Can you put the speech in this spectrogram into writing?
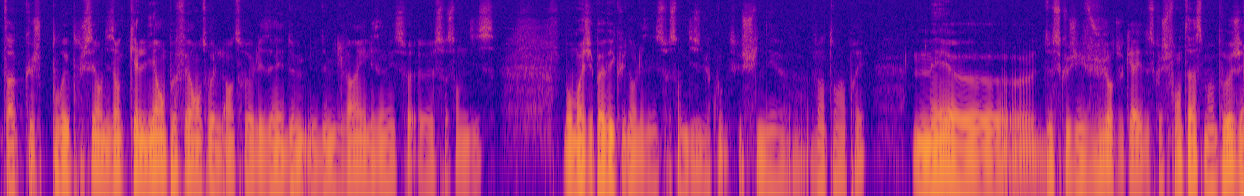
Enfin, que je pourrais pousser en disant quel lien on peut faire entre, entre les années 2020 et les années 70. Euh, bon, moi, j'ai pas vécu dans les années 70, du coup, parce que je suis né 20 ans après. Mais de ce que j'ai vu, en tout cas, et de ce que je fantasme un peu, j'ai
